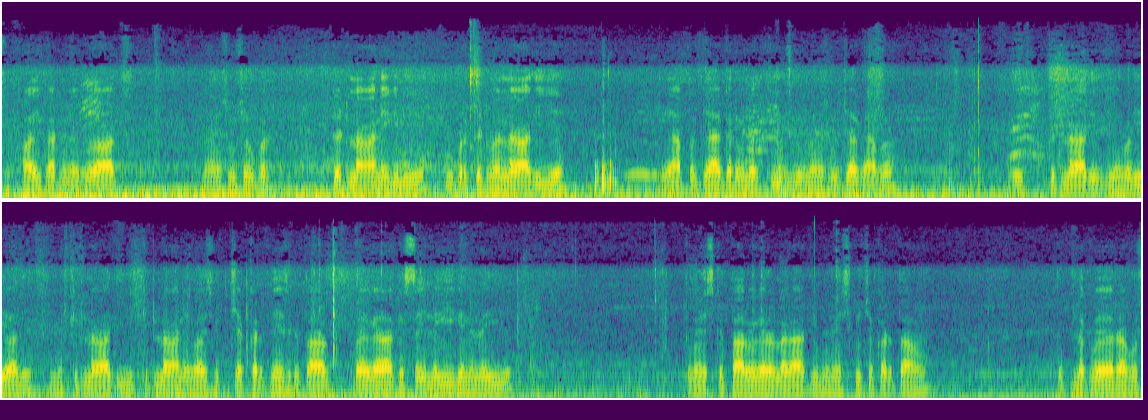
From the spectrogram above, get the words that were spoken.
सफ़ाई करने के बाद मैंने सोचा ऊपर किट लगाने के लिए तो ऊपर किट मैंने लगा दी है। तो यहाँ पर क्या गर्मी लगती है मैंने सोचा कि यहाँ पर एक किट लगा दीजिए बड़ी वाली। मैं किट लगा दी किट लगाने के बाद इसको चेक करते हैं, इसके तार वगैरह कि सही लगी कि नहीं लगी। तो मैं इसके तार वगैरह लगा के मैंने इसको चेक करता हूँ। तो प्लग वगैरह कुछ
